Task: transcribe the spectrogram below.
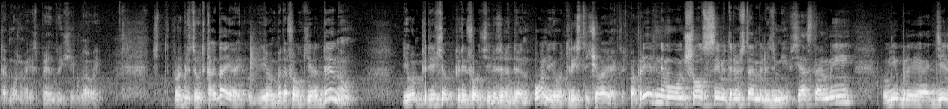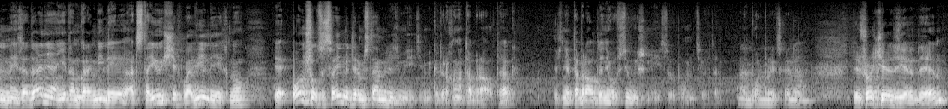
так можно говорить, с предыдущей главы. Значит, вот когда он подошел к Ердену, и он перешел, перешел через Ерден, он и его 300 человек. То есть по-прежнему он шел со своими 300 людьми. Все остальные, у них были отдельные задания, они там громили отстающих, ловили их, но э, он шел со своими 300 людьми, этими, которых он отобрал, так? То есть не отобрал для него Всевышний, если вы помните, это отбор происходил. да. Перешел через Ерден,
